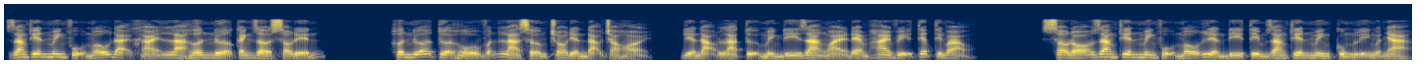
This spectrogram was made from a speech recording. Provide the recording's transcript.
Giang thiên minh phụ mẫu đại khái là hơn nửa canh giờ sau đến. Hơn nữa tựa hồ vẫn là sớm cho điền đạo chào hỏi, điền đạo là tự mình đi ra ngoài đem hai vị tiếp tiến vào sau đó giang thiên minh phụ mẫu liền đi tìm giang thiên minh cùng lý nguyệt nha.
